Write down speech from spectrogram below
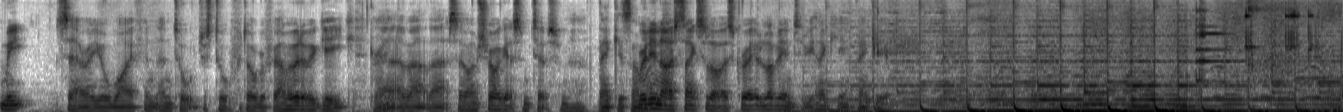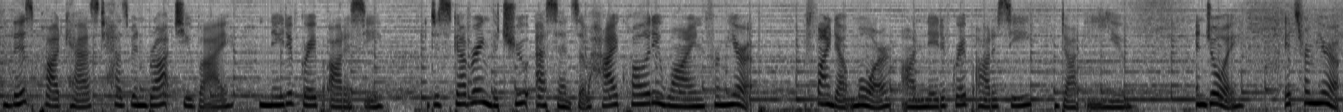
meet Sara, your wife, and, and talk just talk photography. I'm a bit of a geek uh, about that, so I'm sure I'll get some tips from her. Thank you so really much. Really nice. Thanks a lot. It's great. A lovely interview. Thank you. Thank you. This podcast has been brought to you by Native Grape Odyssey, discovering the true essence of high quality wine from Europe. Find out more on nativegrapeodyssey.eu. Enjoy. It's from Europe.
